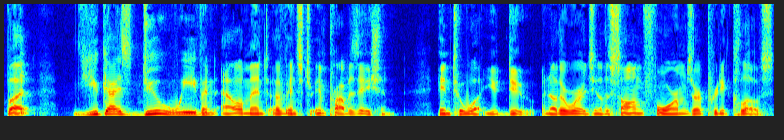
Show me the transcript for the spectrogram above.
but you guys do weave an element of inst- improvisation into what you do. In other words, you know, the song forms are pretty close,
